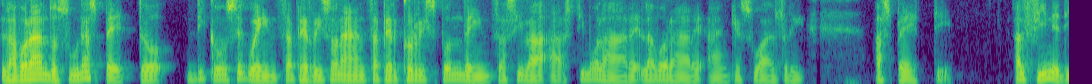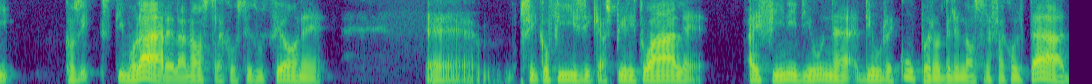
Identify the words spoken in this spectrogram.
lavorando su un aspetto di conseguenza per risonanza, per corrispondenza si va a stimolare, lavorare anche su altri aspetti al fine di così stimolare la nostra costituzione eh, psicofisica, spirituale, ai fini di un, di un, recupero delle nostre facoltà,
